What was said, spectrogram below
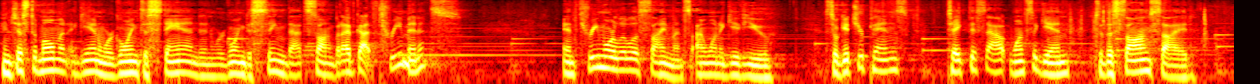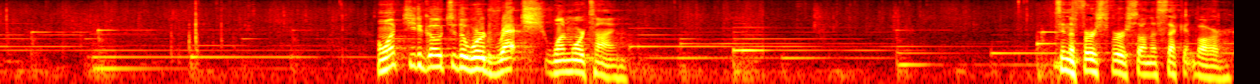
In just a moment, again, we're going to stand and we're going to sing that song. But I've got three minutes and three more little assignments I want to give you. So get your pens, take this out once again to the song side. I want you to go to the word wretch one more time. It's in the first verse on the second bar.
